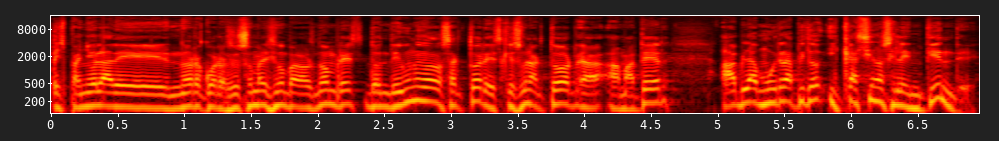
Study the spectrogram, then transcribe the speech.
española de, no recuerdo, soy malísimo para los nombres, donde uno de los actores, que es un actor amateur, habla muy rápido y casi no se le entiende.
